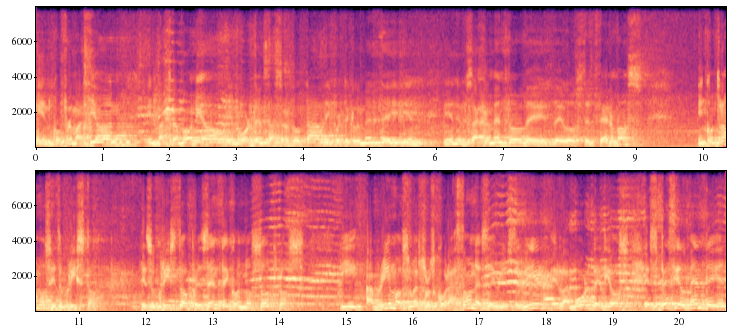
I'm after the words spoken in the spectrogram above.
en confirmación, en matrimonio, en orden sacerdotal y particularmente en, en el sacramento de, de los enfermos, encontramos Jesucristo. Jesucristo presente con nosotros y abrimos nuestros corazones de recibir el amor de Dios, especialmente en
